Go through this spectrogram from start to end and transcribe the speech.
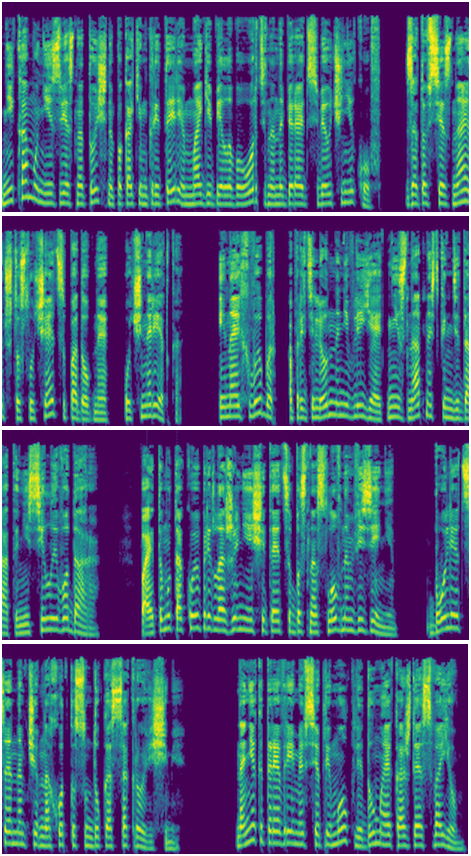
Никому не известно точно, по каким критериям маги Белого Ордена набирают себе учеников. Зато все знают, что случается подобное очень редко. И на их выбор определенно не влияет ни знатность кандидата, ни сила его дара. Поэтому такое предложение считается баснословным везением, более ценным, чем находка сундука с сокровищами. На некоторое время все примолкли, думая каждый о своем.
